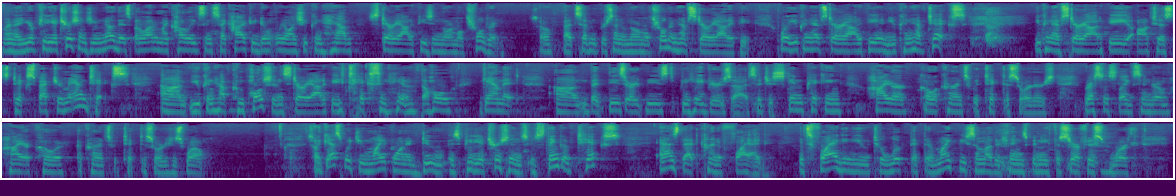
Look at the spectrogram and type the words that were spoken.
I know you're pediatricians, you know this, but a lot of my colleagues in psychiatry don't realize you can have stereotypies in normal children. So about 7% of normal children have stereotypy. Well, you can have stereotypy and you can have tics. You can have stereotypy, autistic spectrum, and tics. Um, you can have compulsion, stereotypy, tics, and you know the whole gamut. Um, but these are these behaviors uh, such as skin picking, higher co-occurrence with tic disorders, restless leg syndrome, higher co-occurrence with tic disorders as well. So I guess what you might want to do as pediatricians is think of ticks as that kind of flag. It's flagging you to look that there might be some other things beneath the surface worth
